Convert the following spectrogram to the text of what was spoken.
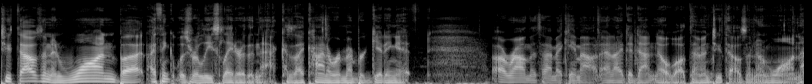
2001, but I think it was released later than that because I kind of remember getting it around the time I came out, and I did not know about them in 2001.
